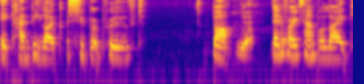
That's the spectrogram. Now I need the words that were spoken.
it can be like super approved but Yeah. then yeah. for example like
